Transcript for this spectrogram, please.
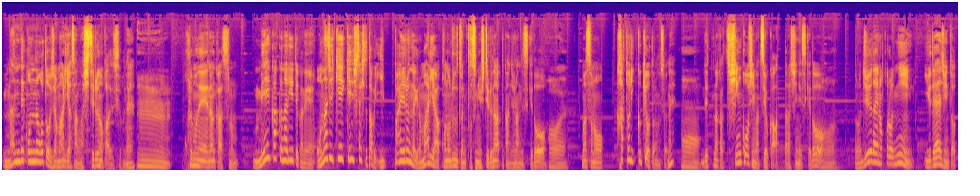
なんでこんなことをじゃあマリアさんがしてるのかですよね。うんこれもねなんかその明確な理由というかね同じ経験した人多分いっぱいいるんだけどマリアはこのルートに突入してるなって感じなんですけどはいまあそのカトリック教徒なんですよね。あでなんか信仰心が強くあったらしいんですけあどはいその10代の頃にユダヤ人と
